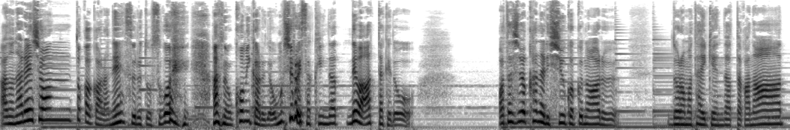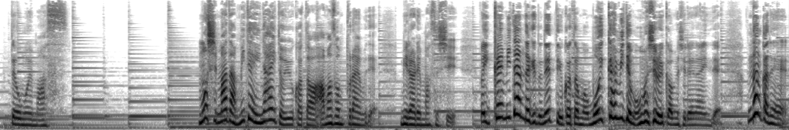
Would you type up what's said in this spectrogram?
あの、ナレーションとかからね、するとすごい あの、コミカルで面白い作品だ、ではあったけど、私はかなり収穫のあるドラマ体験だったかなって思います。もしまだ見ていないという方は Amazon プライムで見られますし、一回見たんだけどねっていう方ももう一回見ても面白いかもしれないんで。なんかね、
